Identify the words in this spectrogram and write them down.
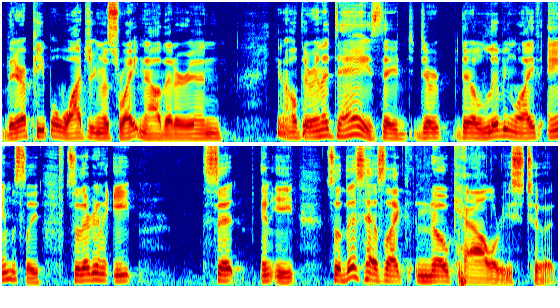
There are people watching us right now that are in, you know, they're in a daze. They, they're, they're living life aimlessly. So, they're going to eat, sit, and eat. So, this has like no calories to it.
